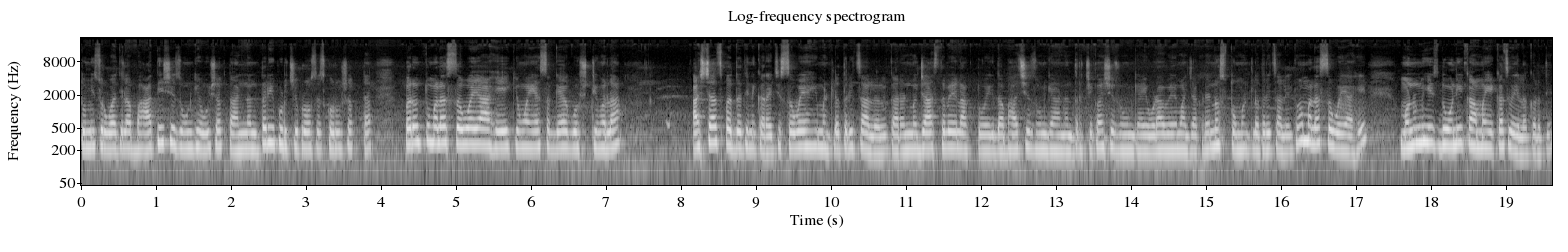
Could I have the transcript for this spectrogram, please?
तुम्ही सुरुवातीला भातही शिजवून घेऊ शकता आणि नंतर ही पुढची प्रोसेस करू शकता. परंतु मला सवय आहे किंवा या सगळ्या गोष्टी मला अशाच पद्धतीने करायची सवय आहे म्हटलं तरी चालेल. कारण मग जास्त वेळ लागतो. एकदा भात शिजवून घ्या नंतर चिकन शिजवून घ्या एवढा वेळ माझ्याकडे नसतो म्हटलं तरी चालेल किंवा मला सवय आहे. म्हणून मी ही दोन्ही कामं एकाच वेळेला करते.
